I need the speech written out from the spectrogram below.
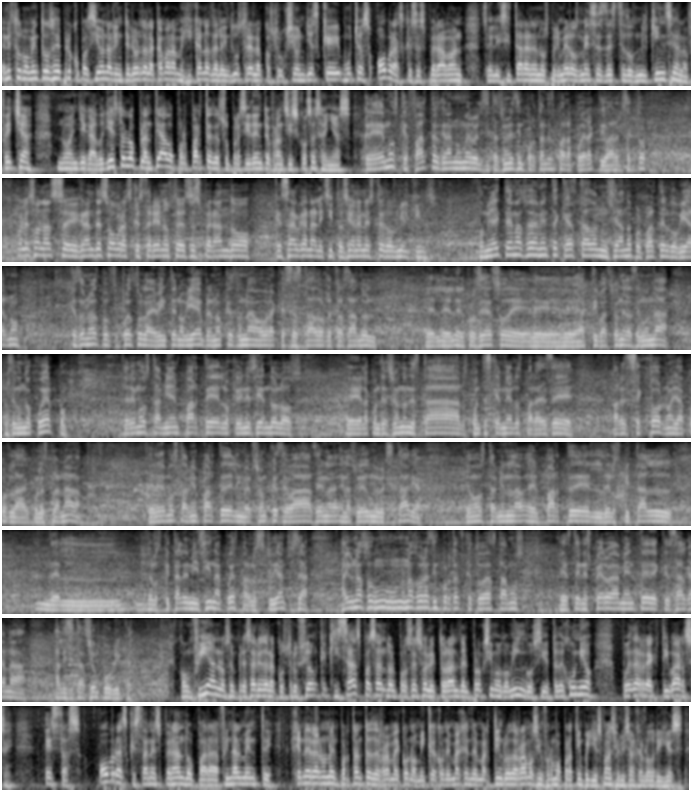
En estos momentos hay preocupación al interior de la Cámara Mexicana de la Industria de la Construcción y es que muchas obras que se esperaban se licitaran en los primeros meses de este 2015 a la fecha no han llegado. Y esto es lo planteado por parte de su presidente Francisco Ceseñas. Creemos que falta el gran número de licitaciones importantes para poder activar el sector. ¿Cuáles son las eh, grandes obras que estarían ustedes esperando que salgan a licitación en este 2015? Pues mira, hay temas obviamente que ha estado anunciando por parte del gobierno que son por supuesto la de 20 de noviembre, ¿no? que es una obra que se ha estado retrasando el, proceso de, activación de la el segundo cuerpo. Tenemos también parte de lo que viene siendo los, eh, la concesión donde están los puentes gemelos para ese, para ese sector, ¿no? ya por la, por la esplanada. Tenemos también parte de la inversión que se va a hacer en la, ciudad universitaria. Tenemos también el parte del hospital del, hospital de medicina, pues, para los estudiantes. O sea, hay unas, unas obras importantes que todavía estamos este, en espera, obviamente, de que salgan a, a licitación pública. Confían los empresarios de la construcción que quizás pasando el proceso electoral del próximo domingo 7 de junio pueda reactivarse estas obras que están esperando para finalmente generar una importante derrama económica. Con imagen de Martín Rueda Ramos informó para Tiempo y Espacio Luis Ángel Rodríguez.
